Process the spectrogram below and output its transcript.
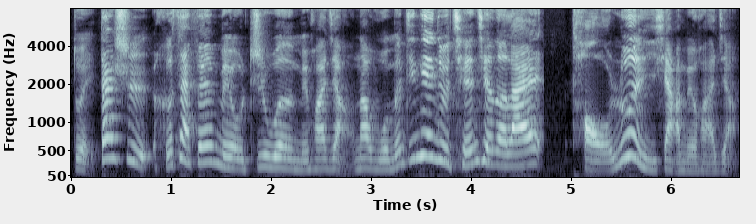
对，但是何赛飞没有质问梅花奖，那我们今天就浅浅的来讨论一下梅花奖。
